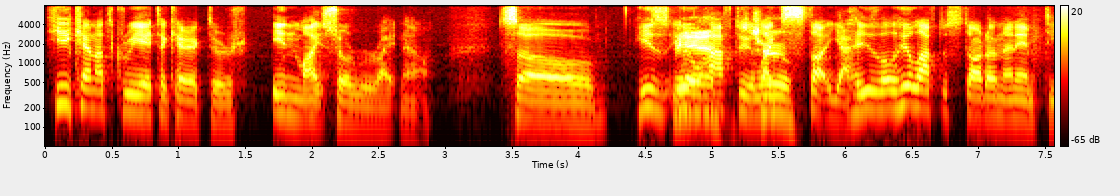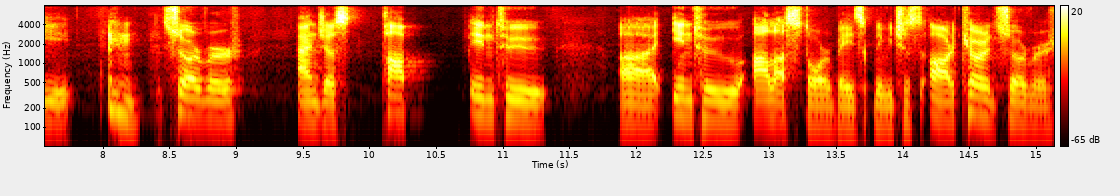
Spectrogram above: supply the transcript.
He cannot create a character in my server right now, so he's he'll have to like start. Yeah, he'll he'll have to start on an empty server and just pop into uh into Alastor basically, which is our current server.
